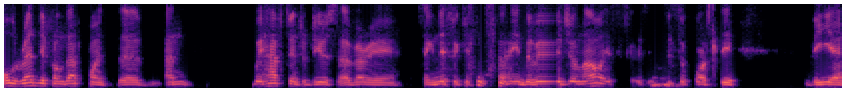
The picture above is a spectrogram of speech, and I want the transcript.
already from that point, uh, and we have to introduce a very significant individual now. Is, of course the the uh,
